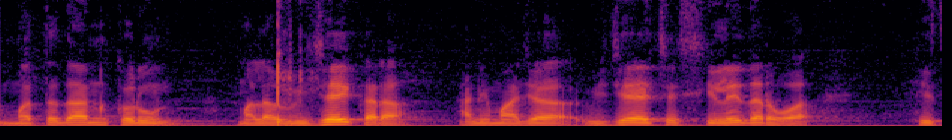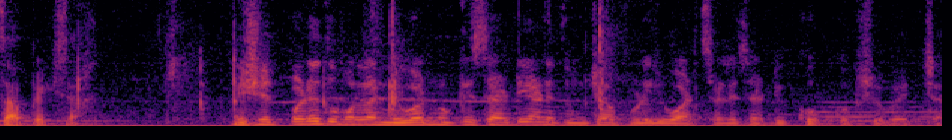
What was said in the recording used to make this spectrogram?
मतदान करून मला विजय करा आणि माझ्या विजयाचे शिलेदार व्हा हीच अपेक्षा. निश्चितपणे तुम्हाला निवडणुकीसाठी आणि तुमच्या पुढील वाटचालीसाठी खूप खूप शुभेच्छा.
